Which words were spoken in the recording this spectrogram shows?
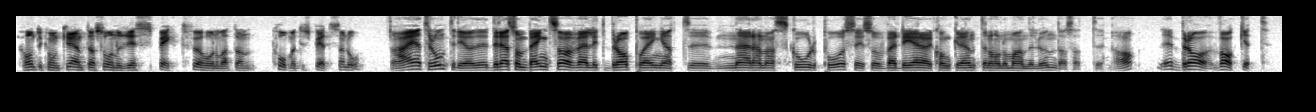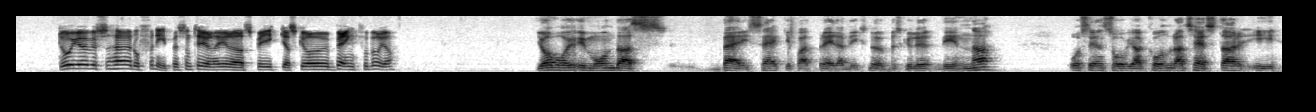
Har inte konkurrenten sån respekt för honom att han kommer till spetsen då? Nej, jag tror inte det. Det där som Bengt sa, väldigt bra poäng att eh, när han har skor på sig så värderar konkurrenterna honom annorlunda. Så att, eh, ja, det är bra, vaket. Då gör vi så här, då får ni presentera era spikar. Ska Bengt få börja? Jag var ju i måndags bergsäker på att Breidablik snubbe skulle vinna. Och sen såg jag Konrads hästar i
